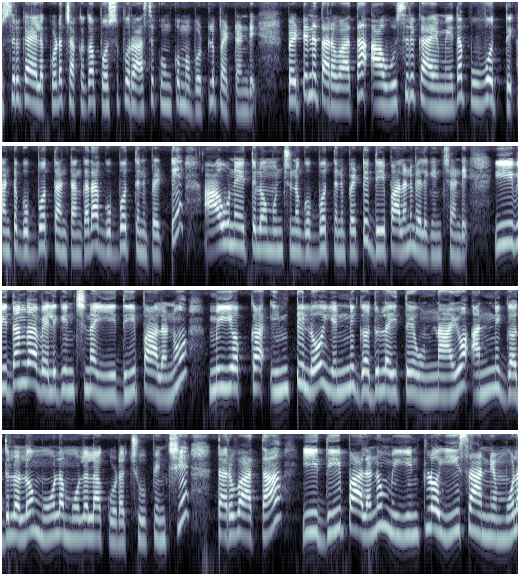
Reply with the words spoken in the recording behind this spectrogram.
ఉసిరికాయలకు కూడా చక్కగా పసుపు రాసి కుంకుమ బొట్లు పెట్టండి. పెట్టిన తర్వాత ఆ ఉసిరికాయ మీద పువ్వొత్తి అంటే గుబ్బొత్తి అంటాం కదా ఆ గుబ్బొత్తిని పెట్టి ఆవు నేతిలో ముంచిన గుబ్బొత్తిని పెట్టి దీపాలను వెలిగించండి. ఈ విధంగా వెలిగించిన ఈ దీపాలను మీ యొక్క ఇంటిలో ఎన్ని గదులైతే ఉన్నాయో అన్ని గదులలో మూల మూలలా కూడా చూపించి తరువాత ఈ ఈ దీపాలను మీ ఇంట్లో ఈశాన్యం మూల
